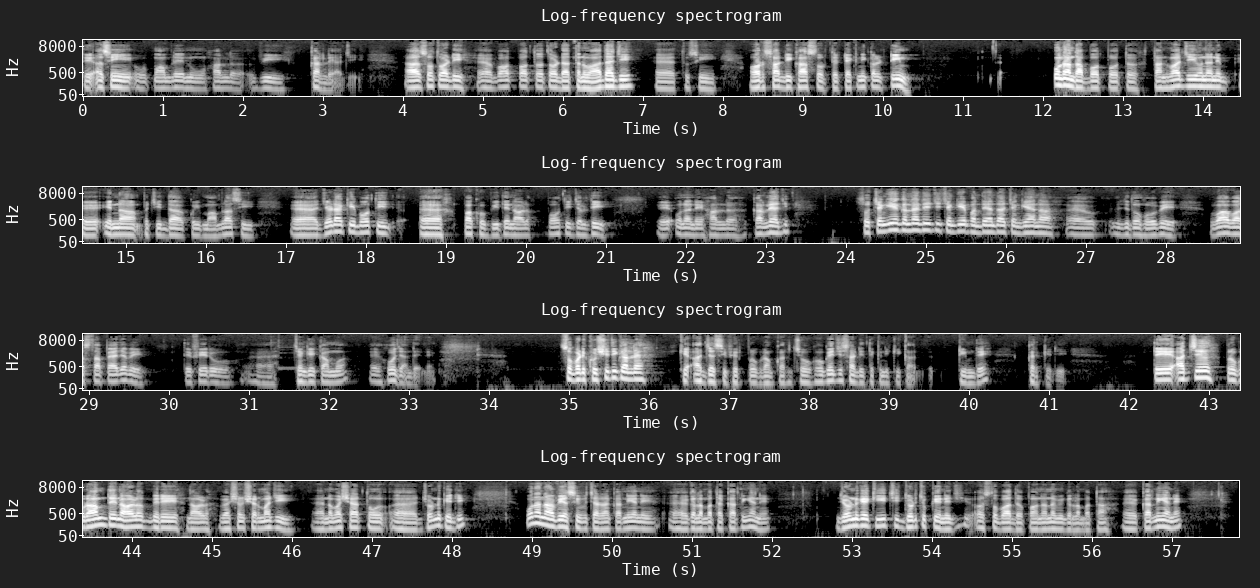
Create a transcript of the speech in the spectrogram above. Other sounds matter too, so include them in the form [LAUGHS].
ਤੇ ਅਸੀਂ ਉਹ ਮਾਮਲੇ ਨੂੰ ਹੱਲ ਵੀ ਕਰ ਲਿਆ ਜੀ। ਆ ਸੋ ਤੁਹਾਡੀ ਬਹੁਤ ਬਹੁਤ ਤੁਹਾਡਾ ਧੰਨਵਾਦ ਹੈ ਜੀ। ਅ, ਤੁਸੀਂ ਔਰ ਸਾਡੀ ਖਾਸ ਤੌਰ ਤੇ ਟੈਕਨੀਕਲ ਟੀਮ ਉਹਨਾਂ ਦਾ ਬਹੁਤ ਬਹੁਤ ਧੰਨਵਾਦ ਜੀ। ਉਹਨਾਂ ਨੇ ਅ, ਇੰਨਾ ਪਚੀਦਾ ਕੋਈ ਮਾਮਲਾ ਸੀ ਅ, ਜਿਹੜਾ ਕਿ ਬਹੁਤ ਹੀ ਅ, ਬਖੂਬੀ ਦੇ ਨਾਲ ਬਹੁਤ ਹੀ ਜਲਦੀ ਅ, ਉਹਨਾਂ ਨੇ ਹੱਲ ਕਰ ਲਿਆ ਜੀ। ਸੋ ਚੰਗੀਆਂ ਗੱਲਾਂ ਨੇ ਜੀ ਚੰਗੇ ਬੰਦਿਆਂ ਦਾ ਚੰਗਿਆਂ ਨਾਲ ਅ, ਜਦੋਂ ਹੋਵੇ ਵਾਹ ਵਾਸਤਾ ਪੈ ਜਾਵੇ ਤੇ ਫਿਰ ਉਹ ਅ, ਚੰਗੇ ਕੰਮ ਅ, ਹੋ ਜਾਂਦੇ ਨੇ। ਸੋ ਬੜੀ ਖੁਸ਼ੀ ਦੀ ਗੱਲ ਹੈ ਕਿ ਅੱਜ ਅਸੀਂ ਫਿਰ ਪ੍ਰੋਗਰਾਮ ਕਰਨ ਯੋਗ ਹੋ ਗਏ ਜੀ ਸਾਡੀ ਤਕਨੀਕੀ ਟੀਮ ਦੇ ਕਰਕੇ ਜੀ। ਤੇ ਅੱਜ ਪ੍ਰੋਗਰਾਮ ਦੇ ਨਾਲ ਮੇਰੇ ਨਾਲ ਵੈਸ਼ਨਵ ਸ਼ਰਮਾ ਜੀ ਅ, ਨਵਾਂ ਸ਼ਹਿਰ ਤੋਂ ਅ, ਜੁੜਨਗੇ ਜੀ। ਉਹਨਾਂ ਨਾਲ ਵੀ ਅਸੀਂ ਵਿਚਾਰਾਂ ਕਰਨੀਆਂ ਨੇ ਅ, ਗੱਲਾਂ ਬਾਤਾਂ ਕਰਨੀਆਂ ਨੇ। ਜੁੜਨਗੇ ਕੀ ਚੀਜ਼ ਜੁੜ ਚੁੱਕੇ ਨੇ ਜੀ ਉਸ ਤੋਂ ਬਾਅਦ ਆਪਾਂ ਉਹਨਾਂ ਨਾਲ ਵੀ ਗੱਲਾਂ ਬਾਤਾਂ ਅ, ਕਰਨੀਆਂ ਨੇ।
